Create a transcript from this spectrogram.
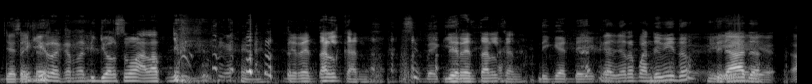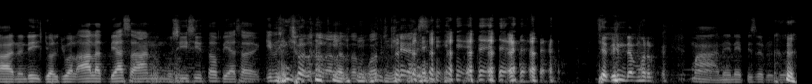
Jadi Saya kira karena dijual semua alatnya. Direntalkan. sebagian Direntalkan. digadaikan. Gara-gara pandemi itu Iya, tidak ada. iya. Ah, nanti jual-jual alat biasa anu musisi tuh biasa kita jual alat podcast. Jadi ndak mer mana ini episode 20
